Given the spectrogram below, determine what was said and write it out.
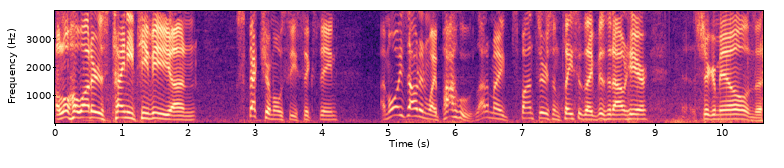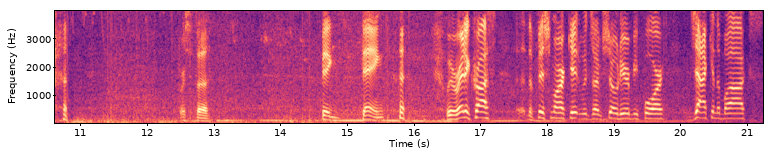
Aloha Waters Tiny TV on Spectrum OC16. I'm always out in Waipahu. A lot of my sponsors and places I visit out here, uh, Sugar Mill and the, of course, the big thing. we were right across the fish market, which I've showed here before, Jack in the Box,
